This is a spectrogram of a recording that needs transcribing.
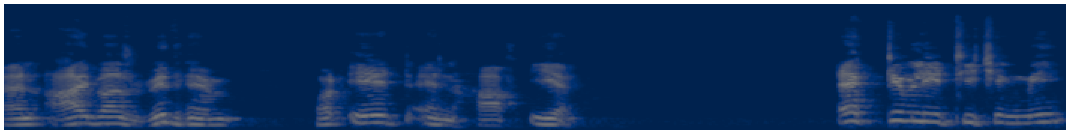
and I was with him for eight and a half years, actively teaching me,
